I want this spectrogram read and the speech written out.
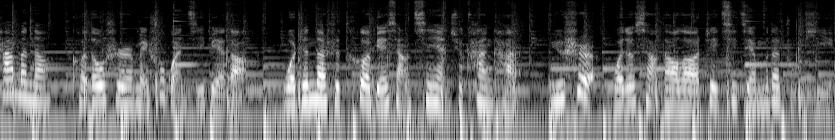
他们呢，可都是美术馆级别的。我真的是特别想亲眼去看看。于是我就想到了这期节目的主题。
